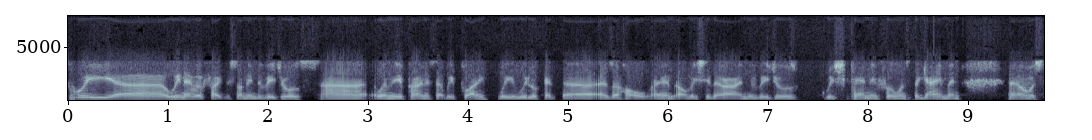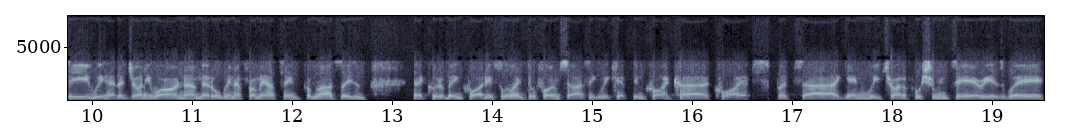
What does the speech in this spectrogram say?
we uh, we never focus on individuals uh, when the opponents that we play. We we look at uh, as a whole, and obviously there are individuals which can influence the game. And, and obviously we had a Johnny Warren uh, medal winner from our team from last season that could have been quite influential for him. So I think we kept him quite uh, quiet. But uh, again, we try to push him into areas where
